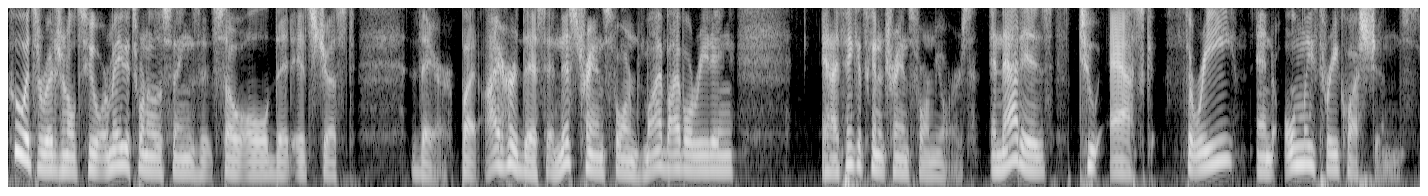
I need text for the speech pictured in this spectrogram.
who it's original to, or maybe it's one of those things that's so old that it's just there. But I heard this, and this transformed my Bible reading, and I think it's going to transform yours. And that is to ask three and only three questions.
